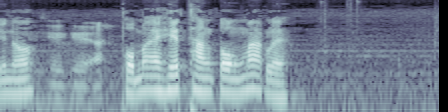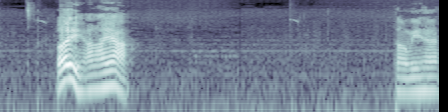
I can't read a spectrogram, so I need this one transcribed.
you know โอเคโอเคอะผมไอเฮดทางตรงมากเลย เฮ้ย อะไรอะ ทางนี้ฮะ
